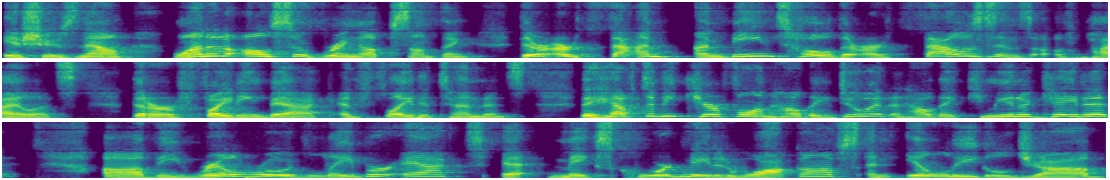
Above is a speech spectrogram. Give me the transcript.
issues. Now, wanted to also bring up something. There are, th- I'm, I'm being told there are thousands of pilots that are fighting back and flight attendants. They have to be careful on how they do it and how they communicate it. Uh, the Railroad Labor Act uh, makes coordinated walk offs an illegal job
